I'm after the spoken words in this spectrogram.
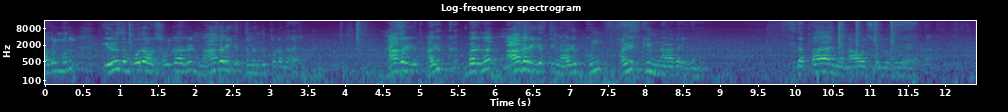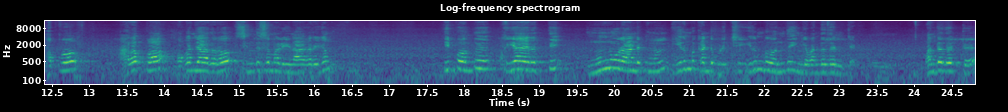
முதல் முதல் எழுதும் போது அவர் சொல்கிறாரு நாகரிகத்திலிருந்து தொடங்குறாரு. நாகரிக அழுக்கு பாருங்க நாகரிகத்தின் அழுக்கும் அழுக்கின் நாகரிகம். இதைத்தான் இந்த நாவல் சொல்லுது. அப்போ அரப்பா மொகஞ்சாதரோ சிந்து நாகரிகம். இப்போ வந்து ஐயாயிரத்தி முந்நூறு ஆண்டுக்கு முன் இரும்பு கண்டுபிடிச்சு இரும்பு வந்து இங்கே வந்ததுன்ட்டு. வந்ததுன்ட்டு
